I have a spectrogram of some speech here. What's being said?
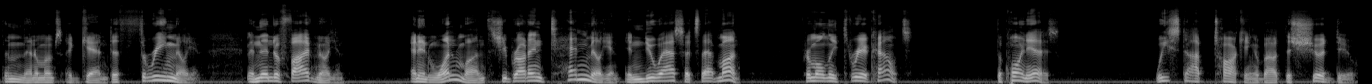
the minimums again to 3 million and then to 5 million. And in one month, she brought in 10 million in new assets that month from only three accounts. The point is, we stopped talking about the should do,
